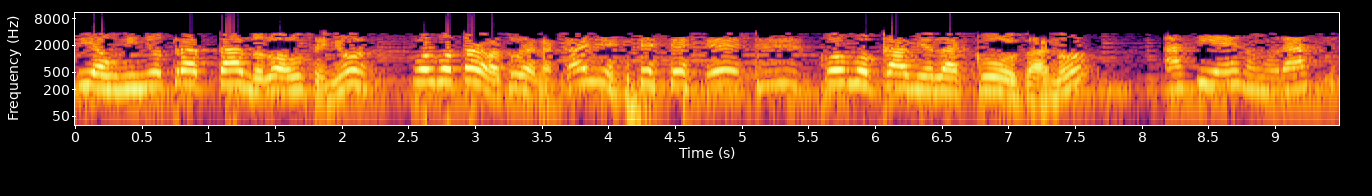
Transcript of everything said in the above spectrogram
vi a un niño tratándolo a un señor por botar basura en la calle. ¿Cómo cambian las cosas, no? Así es, don Horacio.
